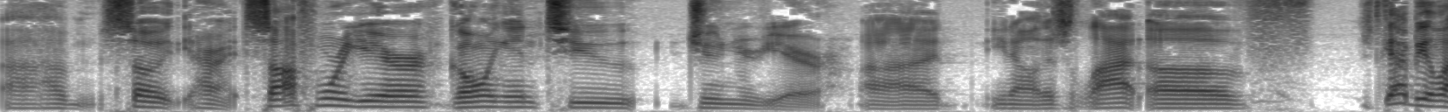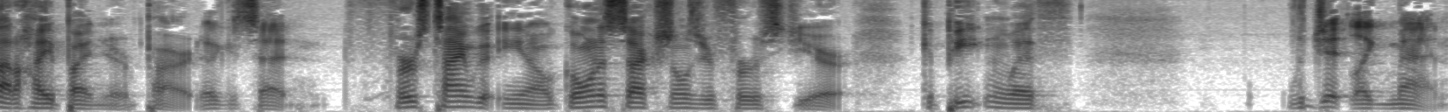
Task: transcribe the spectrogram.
Um, so all right, sophomore year going into junior year. Uh, you know, there's a lot of there's got to be a lot of hype on your part. Like I said, first time you know going to sectionals your first year, competing with legit like men.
